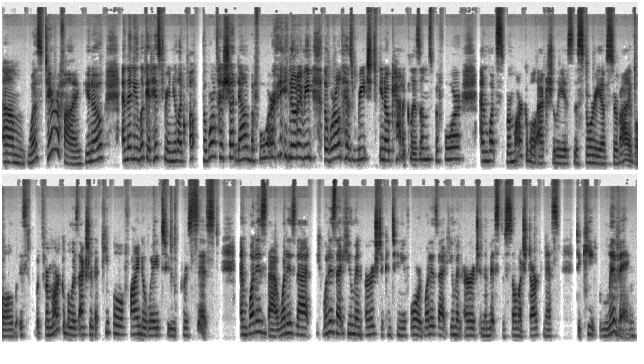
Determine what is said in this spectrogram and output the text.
Um, was terrifying, you know? And then you look at history and you're like, oh, the world has shut down before. you know what I mean? The world has reached, you know, cataclysms before. And what's remarkable actually is the story of survival. Is what's remarkable is actually that people find a way to persist. And what is that? What is that? What is that human urge to continue forward? What is that human urge in the midst of so much darkness to keep living?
